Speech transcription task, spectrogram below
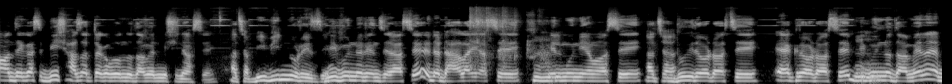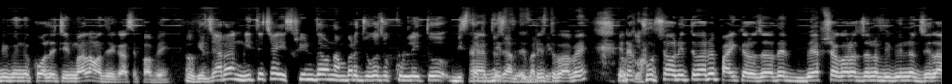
আমাদের কাছে বিশ হাজার টাকা পর্যন্ত দামের মেশিন আছে। আচ্ছা বিভিন্ন রেঞ্জে বিভিন্ন রেঞ্জের আছে। এটা ঢালাই আছে অ্যালুমিনিয়াম আছে আচ্ছা। দুই রড আছে এক রড আছে বিভিন্ন দামের বিভিন্ন কোয়ালিটির মাল আমাদের কাছে পাবে। ওকে যারা নিতে চায় স্ক্রিন দেওয়া নাম্বারে যোগাযোগ করলেই তো বিস্তারিত হ্যাঁ, জানতে পারবে। এটা খুচরাও নিতে পারবে পাইকারও। যাদের ব্যবসা করার জন্য বিভিন্ন জেলা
